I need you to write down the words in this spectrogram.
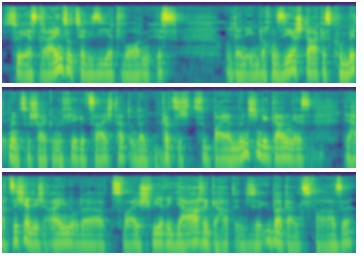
zuerst rein sozialisiert worden ist und dann eben doch ein sehr starkes Commitment zu Schalke 04 gezeigt hat und dann plötzlich zu Bayern München gegangen ist, der hat sicherlich ein oder zwei schwere Jahre gehabt in dieser Übergangsphase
